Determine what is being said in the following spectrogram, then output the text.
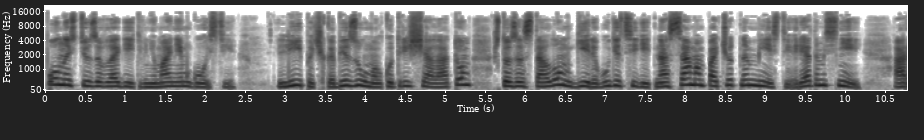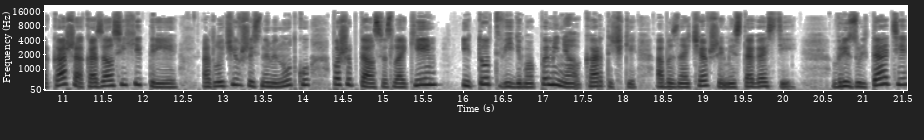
полностью завладеть вниманием гостей. Липочка безумолку трещала о том, что за столом Геля будет сидеть на самом почетном месте, рядом с ней. Аркаша оказался хитрее. Отлучившись на минутку, пошептался с лакеем, и тот, видимо, поменял карточки, обозначавшие места гостей. В результате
